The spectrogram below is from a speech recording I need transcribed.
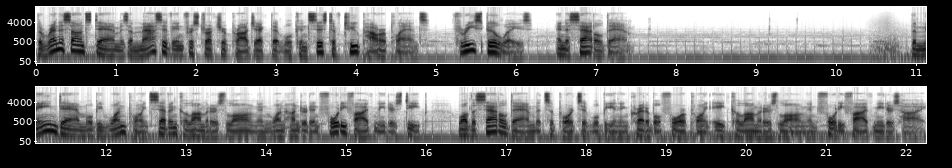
The Renaissance Dam is a massive infrastructure project that will consist of two power plants, three spillways, and a saddle dam. The main dam will be 1.7 kilometers long and 145 meters deep, while the saddle dam that supports it will be an incredible 4.8 kilometers long and 45 meters high.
